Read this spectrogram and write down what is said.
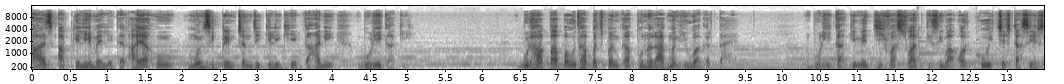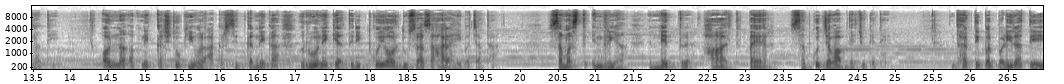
आज आपके लिए मैं लेकर आया हूँ मुंशी प्रेमचंद जी की लिखी एक कहानी, बूढ़ी का की बुढ़ापा बहुधा बचपन का पुनरागमन ही हुआ करता है। बूढ़ी काकी में जीवा स्वाद के सिवा और कोई चेष्टा शेष न थी, और न अपने कष्टों की ओर आकर्षित करने का, रोने के अतिरिक्त कोई और दूसरा सहारा ही बचा था। समस्त इंद्रियाँ, नेत्र, हाथ, पैर सब कुछ जवाब दे चुके थे। धरती पर पड़ी रहती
